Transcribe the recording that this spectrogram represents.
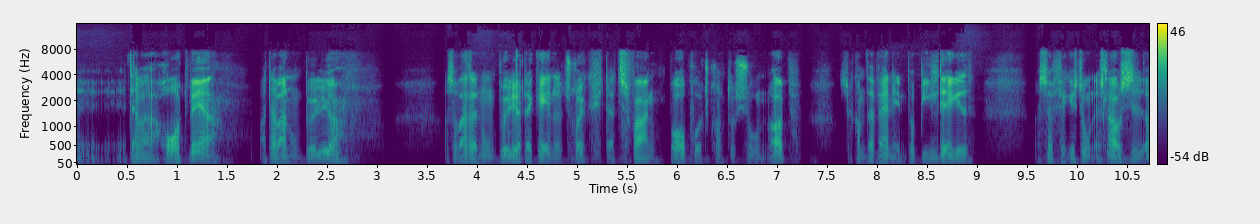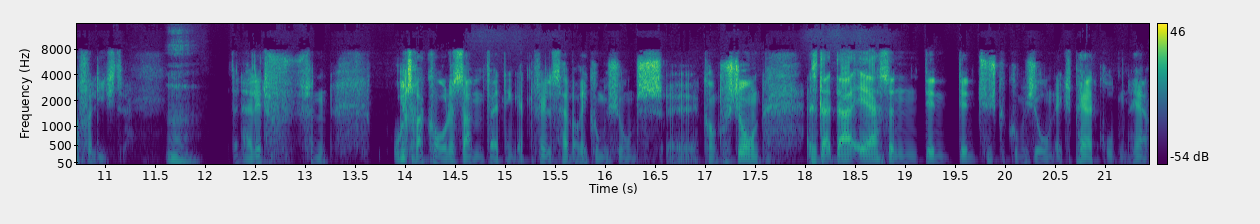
øh, der var hårdt vejr, og der var nogle bølger, og så var der nogle bølger, der gav noget tryk, der tvang borgportskonstruktionen op, så kom der vand ind på bildækket, og så fik Estonia slagside og forliste. Mm. Den her lidt sådan ultrakorte sammenfatning af den fælles haverikommissions øh, konklusion. Altså der, der er sådan den, den tyske kommission, ekspertgruppen her,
